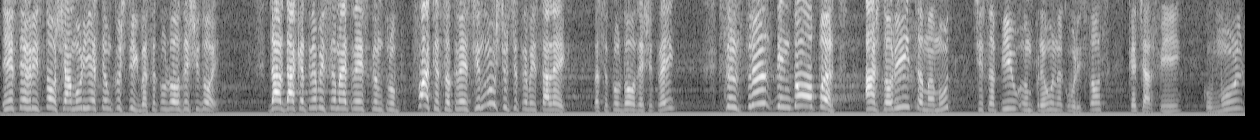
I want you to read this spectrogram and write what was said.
este Hristos și a muri este un câștig, versetul 22. Dar dacă trebuie să mai trăiesc în trup, face să trăiesc și nu știu ce trebuie să aleg versetul 23, sunt strâns din două părți. Aș dori să mă mut și să fiu împreună cu Hristos, căci ar fi cu mult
